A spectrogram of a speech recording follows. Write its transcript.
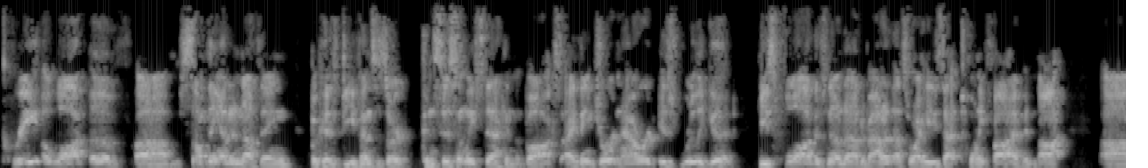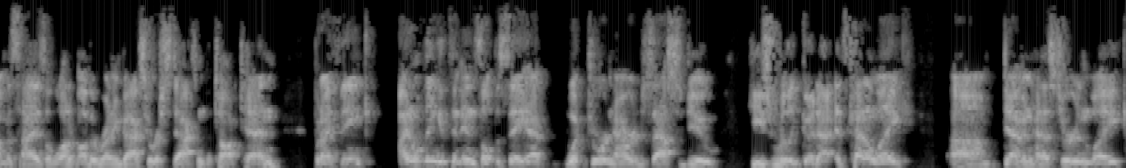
create a lot of um, something out of nothing because defenses are consistently stacking the box. I think Jordan Howard is really good. He's flawed, there's no doubt about it. That's why he's at 25 and not um, as high as a lot of other running backs who are stacked in the top 10. But I think I don't think it's an insult to say at what Jordan Howard is asked to do, he's really good at. It's kind of like um, Devin Hester and like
